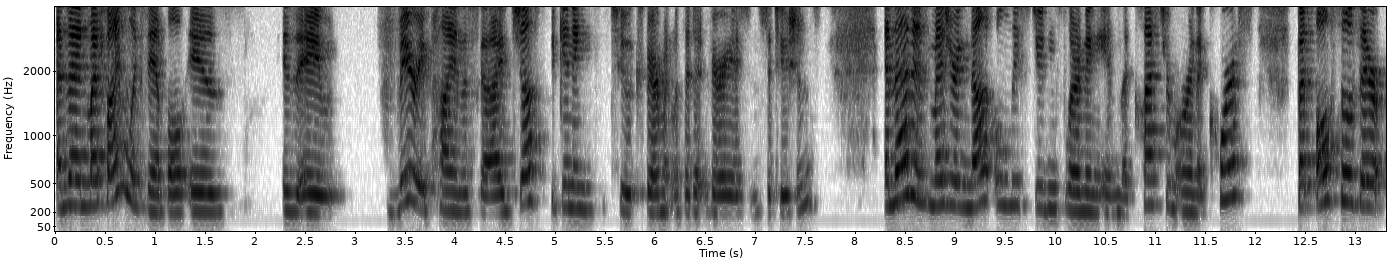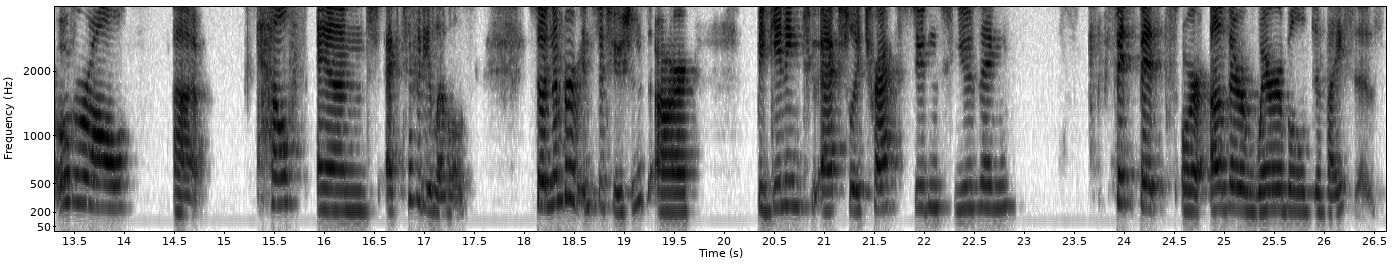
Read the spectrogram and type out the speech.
And then my final example is, is a very pie in the sky, just beginning to experiment with it at various institutions. And that is measuring not only students learning in the classroom or in a course, but also their overall uh, health and activity levels. So a number of institutions are beginning to actually track students using Fitbits or other wearable devices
